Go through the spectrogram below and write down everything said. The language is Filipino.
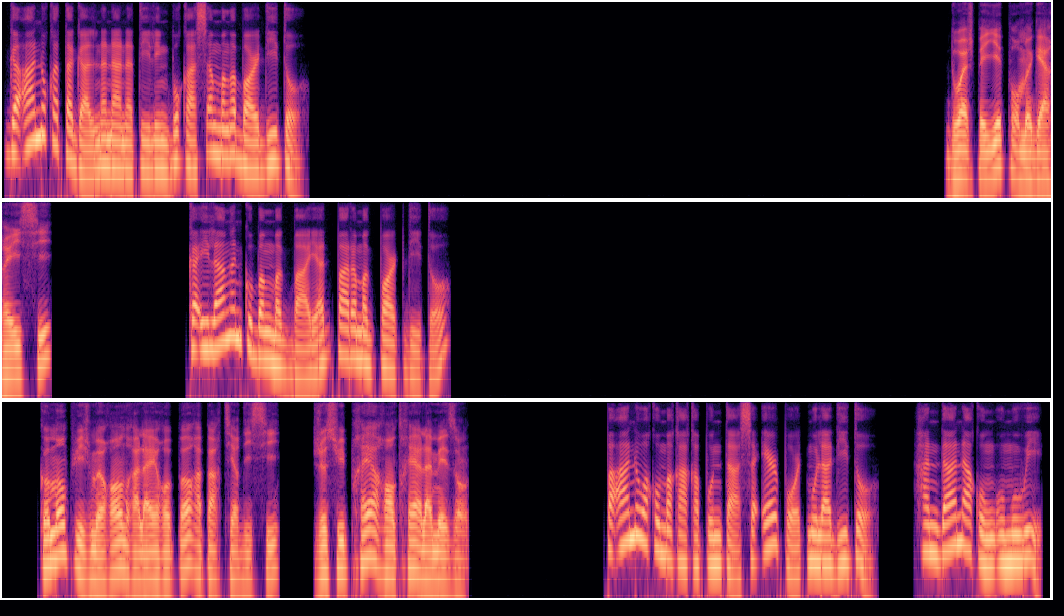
Gaano katagal nananatiling bukas ang mga bar dito? Dois-je payer pour me garer ici? Kailangan ko bang magbayad para mag-park dito? Comment puis-je me rendre à l'aéroport à partir d'ici? Je suis prêt à rentrer à la maison. Paano ako makakapunta sa airport mula dito? Handa na akong umuwi.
